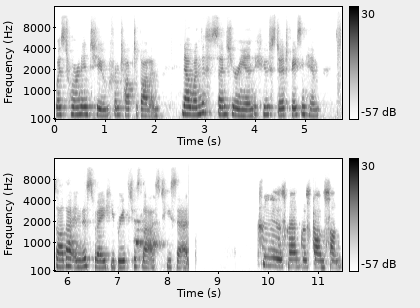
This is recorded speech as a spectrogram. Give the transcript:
was torn in two from top to bottom. Now when the centurion who stood facing him saw that in this way he breathed his last, he said, Truly this man was God's son.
